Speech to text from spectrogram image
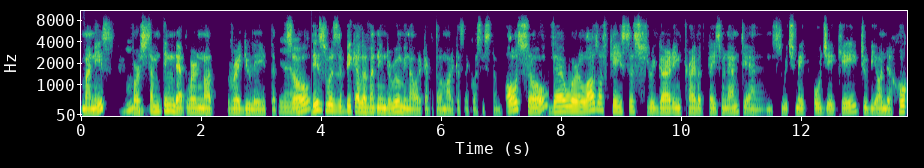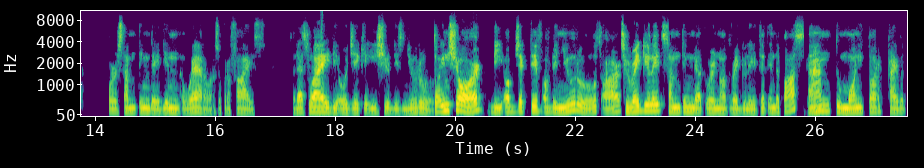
monies for Mhm. something that were not regulated. Yeah. So this was a big elephant in the room in our capital markets ecosystem. Also, there were lots of cases regarding private placement MTNs, which made OJK to be on the hook for something they didn't aware or supervise. So that's why the OJK issued this new rule. So in short, the objective of the new rules are to regulate something that were not regulated in the past Mhm. and to monitor private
